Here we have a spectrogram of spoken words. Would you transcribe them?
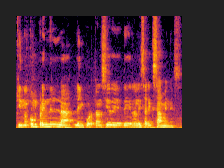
que no comprenden la, la importancia de, de realizar exámenes.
